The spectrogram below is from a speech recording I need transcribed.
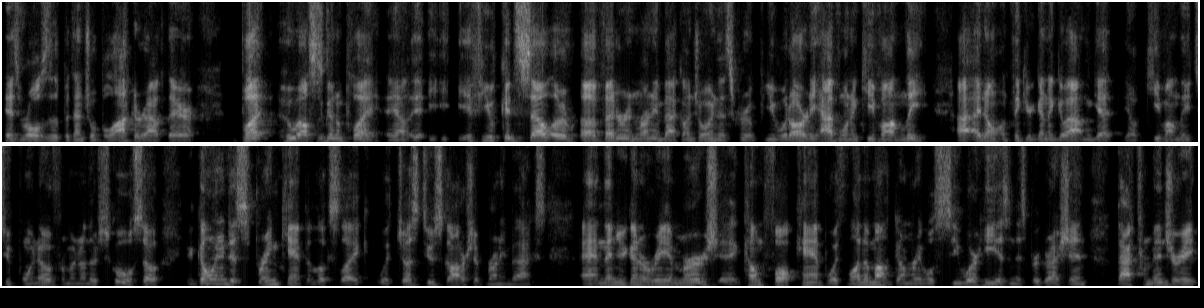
his roles as a potential blocker out there. But who else is going to play? You know, if you could sell a, a, veteran running back on joining this group, you would already have one in Keyvone Lee. I, I don't think you're going to go out and get you know Keyvone Lee 2.0 from another school. So you're going into spring camp. It looks like with just two scholarship running backs. And then you're going to reemerge eh, come fall camp with London Montgomery. We'll see where he is in his progression back from injury.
